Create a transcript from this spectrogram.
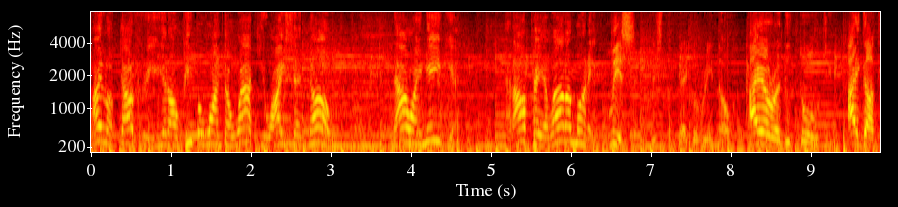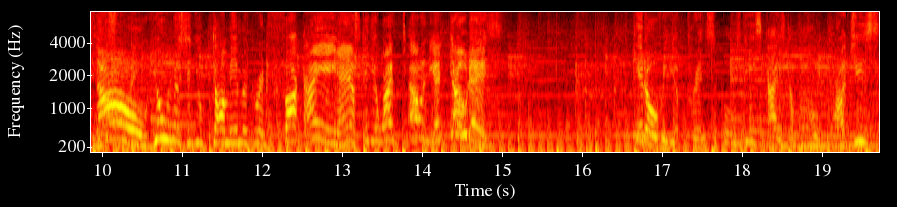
I looked out for you, you know, people wanted to whack you, I said no. Now I need you, and I'll pay a lot of money. Listen, Mr. Pegorino, I already told you. I got history. No, you listen, you dumb immigrant fuck. I ain't asking you, I'm telling you, do this. Get over your principles. These guys don't hold grudges.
